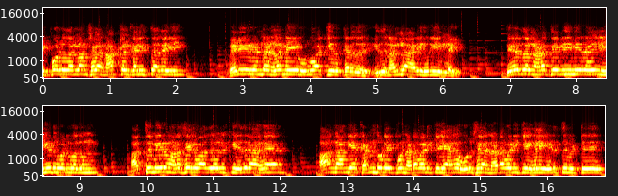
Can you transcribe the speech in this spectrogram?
இப்பொழுதெல்லாம் சில நாட்கள் கழித்து அதை வெளியிடுகின்ற நிலைமையை உருவாக்கி இருக்கிறது இது நல்ல அறிகுறி இல்லை. தேர்தல் நடத்தை விதிமீறலில் ஈடுபடுவதும் அத்துமீறும் அரசியல்வாதிகளுக்கு எதிராக ஆங்காங்கே கண் துடைப்பு நடவடிக்கையாக ஒரு சில நடவடிக்கைகளை எடுத்துவிட்டு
